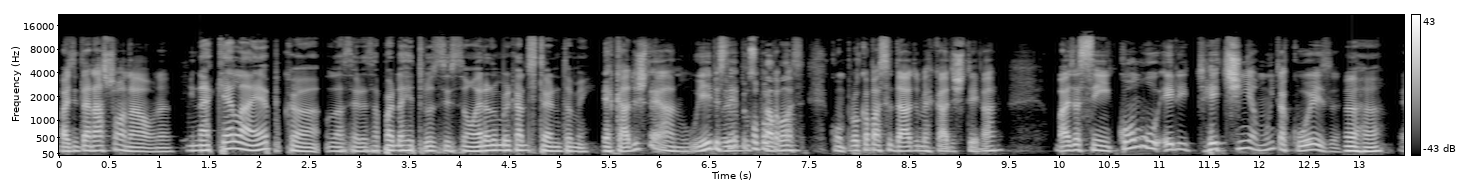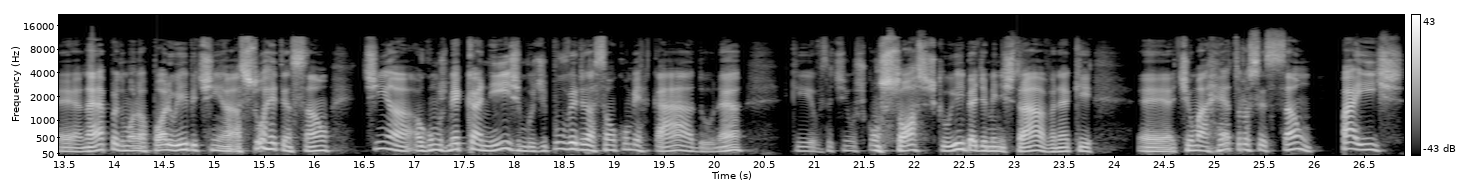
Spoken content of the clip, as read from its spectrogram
mais internacional, né? E naquela época, Lacerda, essa parte da retrocessão era no mercado externo também. Mercado externo. O IRB sempre comprou, comprou capacidade do mercado externo. Mas, assim, como ele retinha muita coisa, Aham. é, na época do monopólio, o IRB tinha a sua retenção, tinha alguns mecanismos de pulverização com o mercado, né? Que você tinha os consórcios que o IRB administrava, né? Que é, tinha uma retrocessão país.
